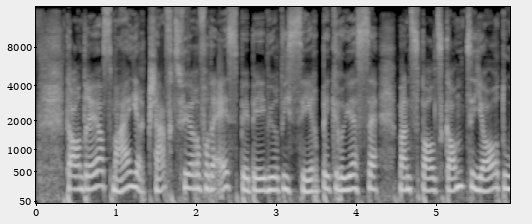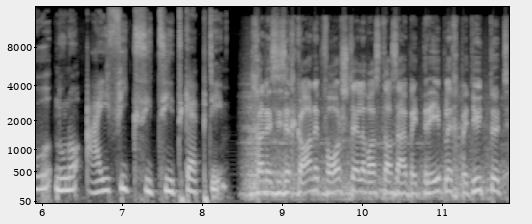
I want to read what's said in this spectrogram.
müssen. Der Andreas Meyer, Geschäftsführer der SBB, würde es sehr begrüßen, wenn es bald das ganze Jahr durch nur noch eine fixe Zeit gäbe. Können Sie sich gar nicht vorstellen, was das auch betrieblich bedeutet.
